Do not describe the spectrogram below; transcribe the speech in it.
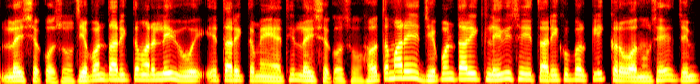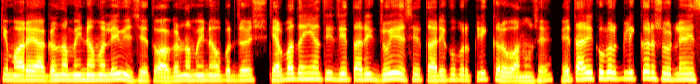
લઈ શકો છો. જે પણ તારીખ તમારે લેવી હોય એ તારીખ તમે અહીંયાથી લઈ શકો છો. હવે તમારે જે પણ તારીખ લેવી છે એ તારીખ ઉપર ક્લિક કરવાનું છે. જેમ કે મારે આગળના મહિનામાં લેવી છે તો આગળના મહિના ઉપર જઈશ. ત્યારબાદ અહીંયાથી જે તારીખ જોઈએ છે તારીખ ઉપર ક્લિક કરવાનું છે. એ તારીખ ઉપર ક્લિક કરશો એટલે અહીં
